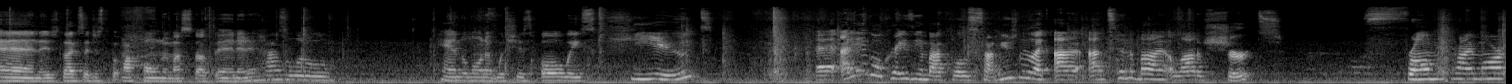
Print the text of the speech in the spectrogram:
and it's like I said, just put my phone and my stuff in. And it has a little handle on it, which is always cute. And I didn't go crazy and buy clothes this time. Usually, like, I, I tend to buy a lot of shirts from Primark.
